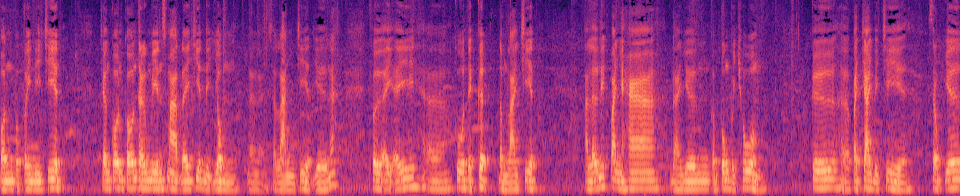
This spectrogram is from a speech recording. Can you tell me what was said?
បុណ្យប្រពៃណីជាតិចឹងកូនកូនត្រូវមានស្មារតីជាតិនិយមហ្នឹងហើយស្រឡាញ់ជាតិយើងណាធ្វើអីអីគួរតែគិតតម្លៃជាតិឥឡូវនេះបញ្ហាដែលយើងកំពុងប្រឈមគឺបច្ចេកវិទ្យាស្រុកយើង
